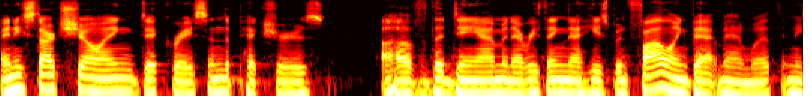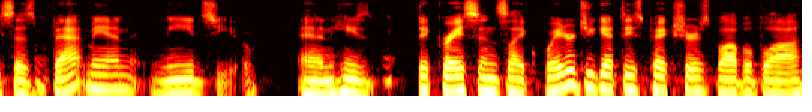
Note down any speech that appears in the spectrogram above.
And he starts showing Dick Grayson the pictures of the dam and everything that he's been following Batman with. And he says, Batman needs you. And he's Dick Grayson's like, where did you get these pictures? Blah blah blah.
